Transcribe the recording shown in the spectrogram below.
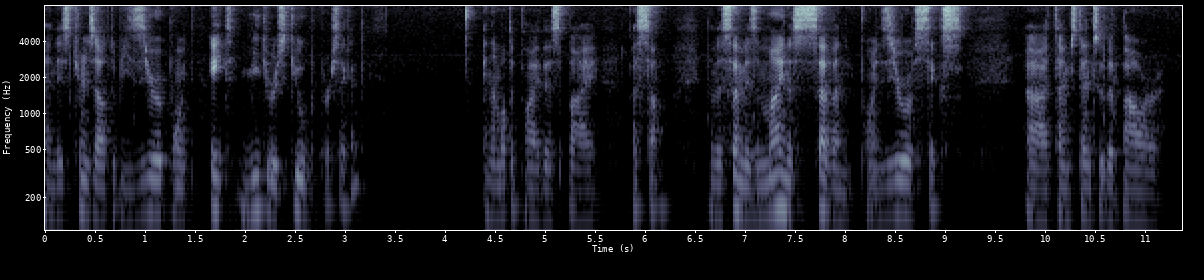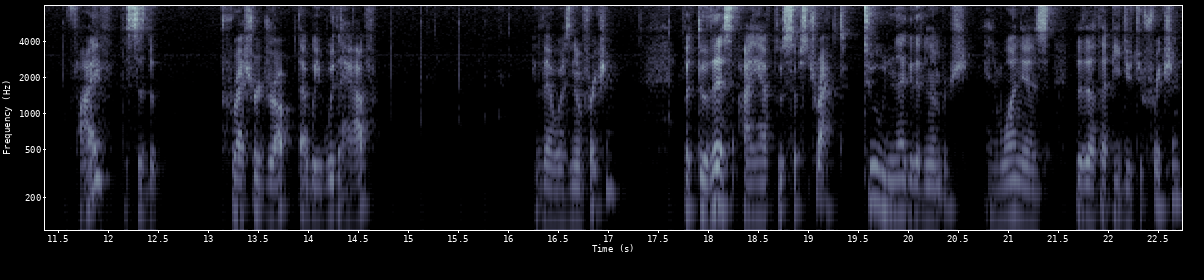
and this turns out to be 0.8 meters cubed per second. And I multiply this by a sum. And the sum is minus 7.06 uh, times 10 to the power 5. This is the pressure drop that we would have if there was no friction. But to this, I have to subtract two negative numbers. And one is the delta P due to friction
